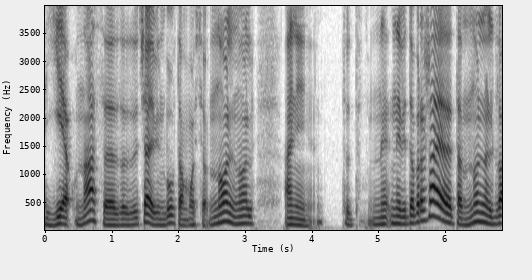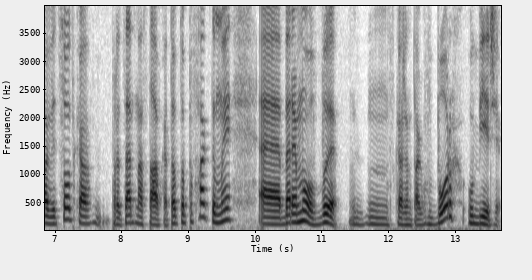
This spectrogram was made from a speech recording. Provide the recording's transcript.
є у нас. Е, Зазвичай він був там ось 0,0, а ні, тут не, не відображає там 0,02% процентна ставка. Тобто, по факту, ми е, беремо в, скажімо так, в борг у біржі.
